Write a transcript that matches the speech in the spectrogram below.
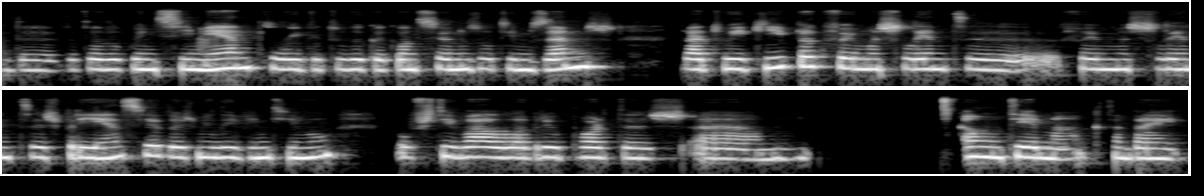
de, de, todo o conhecimento e de tudo o que aconteceu nos últimos anos para a tua equipa, que foi uma excelente, foi uma excelente experiência 2021. O festival abriu portas um, a um tema que também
